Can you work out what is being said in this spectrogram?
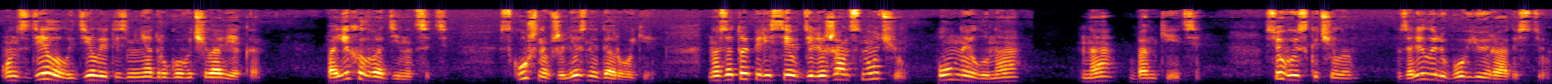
Он сделал и делает из меня другого человека. Поехал в одиннадцать. Скучно в железной дороге. Но зато, пересев дилижанс ночью, полная луна на банкете. Все выскочило, залило любовью и радостью.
